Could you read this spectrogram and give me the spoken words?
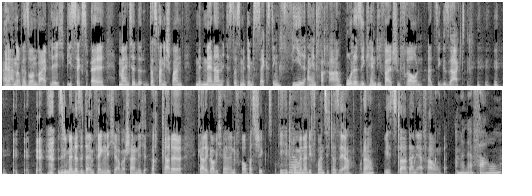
Eine andere Person, weiblich, bisexuell, meinte, das fand ich spannend, mit Männern ist das mit dem Sexting viel einfacher oder sie kennt die falschen Frauen, hat sie gesagt. Also die Männer sind da empfänglicher wahrscheinlich. Ach, gerade, gerade glaube ich, wenn eine Frau was schickt, die Heteromänner, die freuen sich da sehr, oder? Wie ist da deine Erfahrung? Meine Erfahrung.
